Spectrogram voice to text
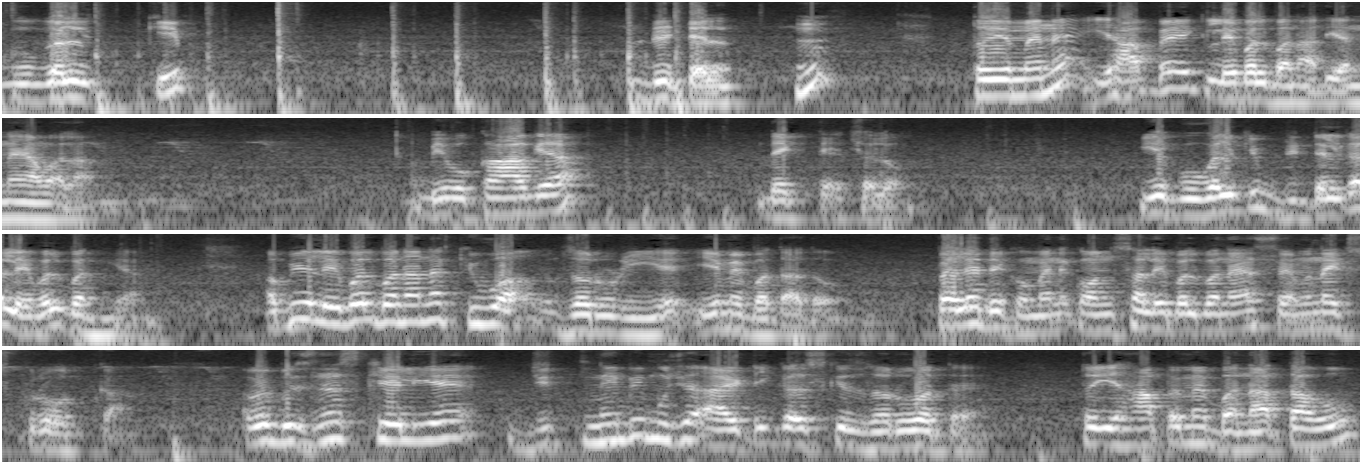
Google Keep detail hmm? तो ये मैंने यहाँ पे एक लेबल बना दिया, नया वाला। अभी वो कहा गया? देखते चलो। ये गूगल की डिटेल का लेबल बन गया। अब ये लेबल बनाना क्यों ज़रूरी है, ये मैं बता दूँ। पहले देखो, मैंने कौन सा लेबल बनाया? सेवन एक्स ग्रोथ का। अभी बिज़नेस के लिए जितने भी मुझे आर्टिकल्स की ज़रूरत है तो यहाँ पे मैं बनाता हूँ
